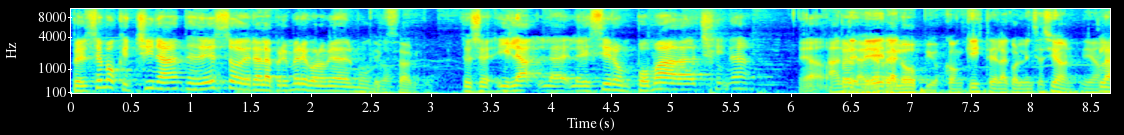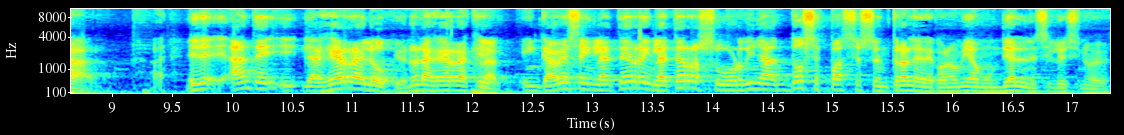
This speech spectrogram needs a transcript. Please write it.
Pensemos que China antes de eso era la primera economía del mundo. Exacto. Entonces, y la, la- la hicieron pomada a China. ¿ya? Antes la de guerra la del opio. conquista de la colonización, digamos. Claro. Antes, la guerra del opio, no las guerras que Claro. encabeza Inglaterra. Inglaterra subordina dos espacios centrales de la economía mundial en el siglo XIX.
